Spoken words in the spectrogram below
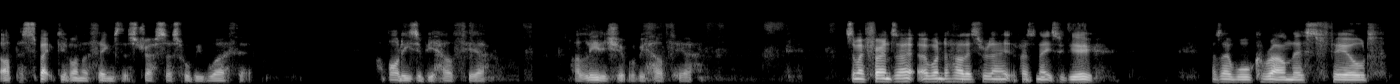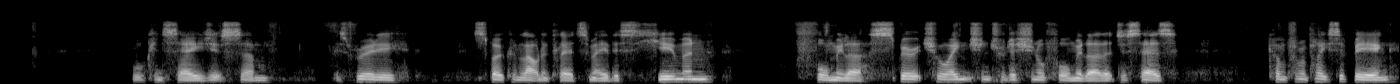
our perspective on the things that stress us will be worth it. Our bodies will be healthier, our leadership will be healthier. So, my friends, I, I wonder how this resonates with you. As I walk around this field, walking sage, it's um, it's really spoken loud and clear to me. This human formula, spiritual, ancient, traditional formula that just says, come from a place of being,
